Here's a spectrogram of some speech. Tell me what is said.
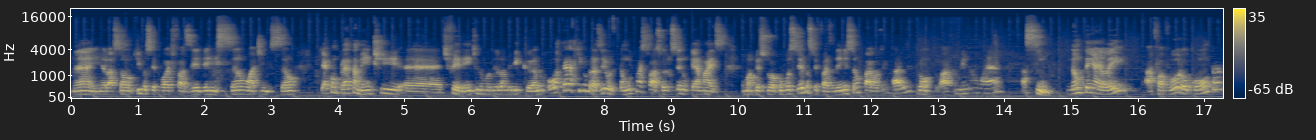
né, em relação ao que você pode fazer, demissão, admissão, que é completamente é, diferente do modelo americano, ou até aqui no Brasil, está muito mais fácil. Você não quer mais uma pessoa com você, você faz a demissão, paga os encargos e pronto. Lá também não é assim. Não tem a lei a favor ou contra,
